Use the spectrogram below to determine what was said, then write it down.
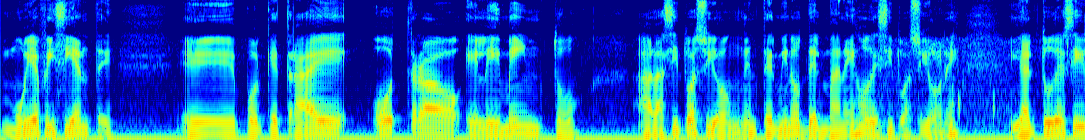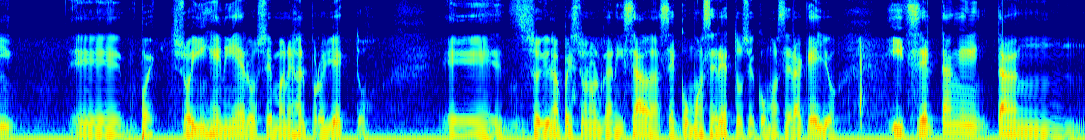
muy eficiente eh, porque trae otro elemento a la situación en términos del manejo de situaciones y al tú decir eh, pues soy ingeniero sé manejar proyectos eh, soy una persona organizada sé cómo hacer esto sé cómo hacer aquello y ser tan tan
